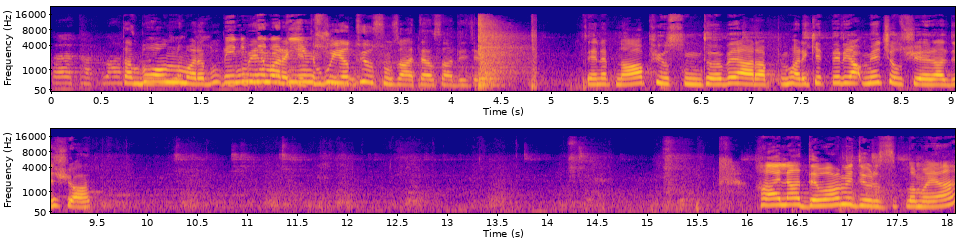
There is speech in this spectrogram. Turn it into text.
Takla Tamam bu on numara. Bu, bu benim, hareketim. Bu şey. yatıyorsun zaten sadece. Zeynep ne yapıyorsun? Tövbe ya Rabbim. Hareketleri yapmaya çalışıyor herhalde şu an. Hala devam ediyoruz zıplamaya.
